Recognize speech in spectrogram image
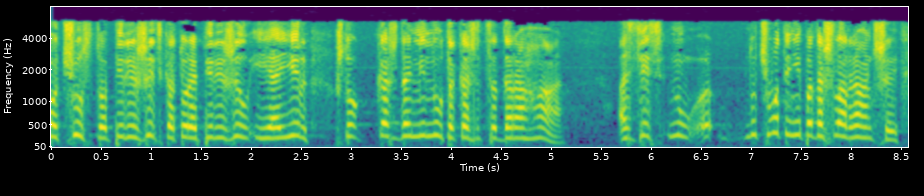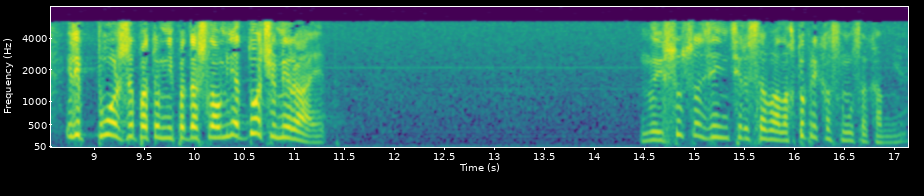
то чувство пережить, которое пережил Иаир, что каждая минута кажется дорога. А здесь, ну, э, ну чего ты не подошла раньше, или позже потом не подошла, у меня дочь умирает. Но Иисуса заинтересовало, кто прикоснулся ко мне.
